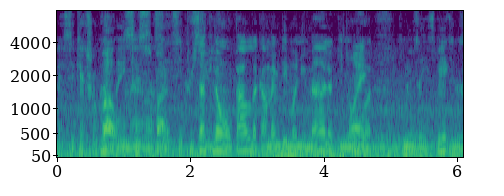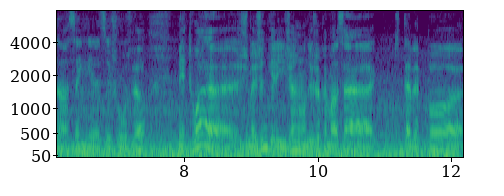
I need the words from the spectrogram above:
Ben, C'est quelque chose Wow, quand même. c'est hein. super. C'est- C'est puissant. Puis là, on parle quand même des monuments là, qui, nous, Ouais. euh, qui nous inspirent, qui nous enseignent euh, ces choses-là. Mais toi, euh, j'imagine que les gens ont déjà commencé à. Qui t'avaient pas euh,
